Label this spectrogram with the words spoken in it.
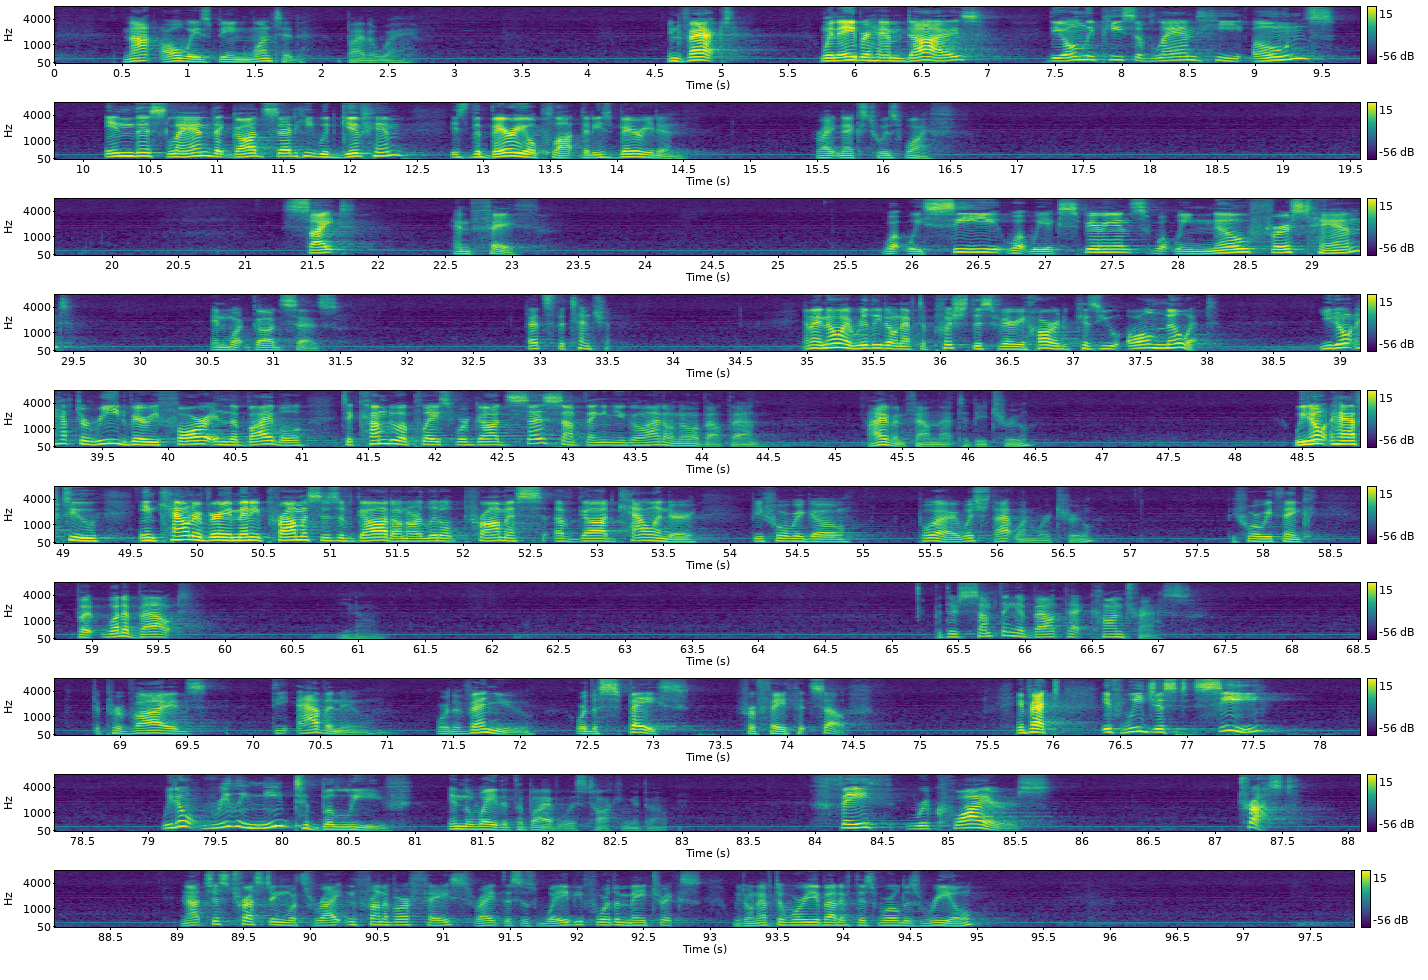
not always being wanted, by the way. In fact, when Abraham dies, the only piece of land he owns in this land that God said he would give him is the burial plot that he's buried in, right next to his wife. Sight and faith. What we see, what we experience, what we know firsthand, and what God says. That's the tension. And I know I really don't have to push this very hard because you all know it. You don't have to read very far in the Bible to come to a place where God says something and you go, I don't know about that. I haven't found that to be true. We don't have to encounter very many promises of God on our little promise of God calendar before we go, boy, I wish that one were true. Before we think, but what about, you know? But there's something about that contrast that provides the avenue or the venue or the space for faith itself. In fact, if we just see, we don't really need to believe in the way that the Bible is talking about. Faith requires trust. Not just trusting what's right in front of our face, right? This is way before the matrix. We don't have to worry about if this world is real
